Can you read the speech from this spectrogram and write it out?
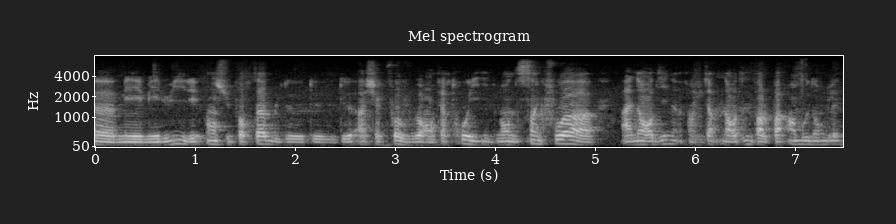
Euh, mais, mais lui, il est insupportable de, de, de à chaque fois vouloir en faire trop. Il, il demande cinq fois à, à Nordine, enfin je veux dire, Nordine parle pas un mot d'anglais.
